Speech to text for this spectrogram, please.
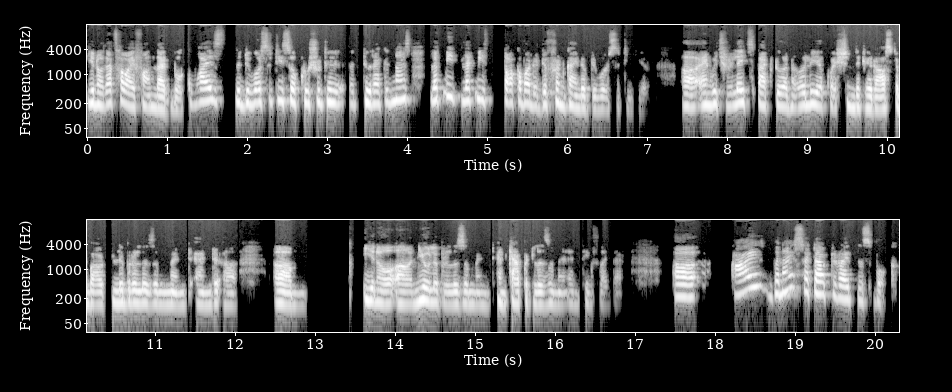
you know that's how I found that book. Why is the diversity so crucial to to recognize? Let me let me talk about a different kind of diversity here, uh, and which relates back to an earlier question that you had asked about liberalism and and uh, um, you know uh, neoliberalism and, and capitalism and, and, things like that. I when I set out to write this book,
